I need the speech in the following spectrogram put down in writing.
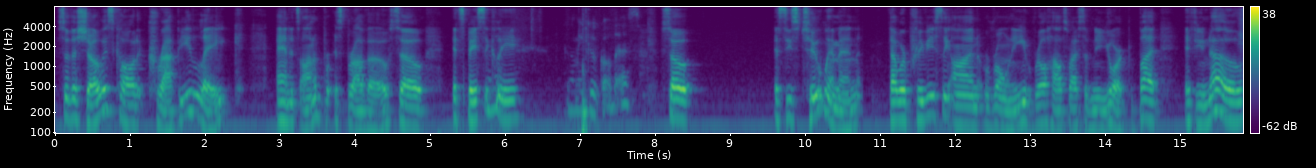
So, the show is called Crappie Lake and it's on a it's Bravo. So it's basically. Let me Google this. So it's these two women that were previously on RHONY, Real Housewives of New York. But if you know,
